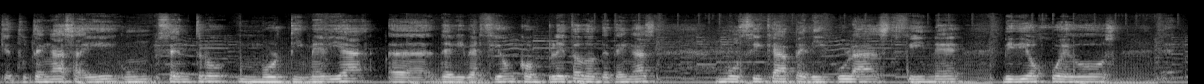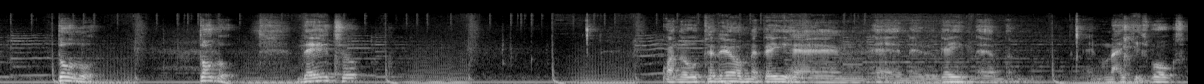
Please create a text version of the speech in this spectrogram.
que tú tengas ahí un centro multimedia eh, de diversión completo donde tengas música, películas, cine, videojuegos, todo, todo. De hecho, cuando ustedes os metéis en, el game, en, una Xbox,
